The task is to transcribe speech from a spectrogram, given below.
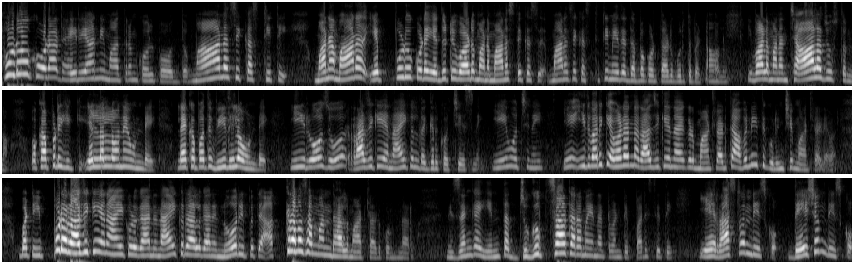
ఎప్పుడూ కూడా ధైర్యాన్ని మాత్రం కోల్పోవద్దు. మానసిక స్థితి మన మాన ఎప్పుడూ కూడా ఎదుటివాడు మన మానసిక మానసిక స్థితి మీదే దెబ్బ కొడతాడు గుర్తుపెట్టుకోను ఇవాళ మనం చాలా చూస్తున్నాం. ఒకప్పుడు ఈ ఇళ్ళల్లోనే ఉండే లేకపోతే వీధిలో ఉండే. ఈ రోజు రాజకీయ నాయకుల దగ్గరికి వచ్చేసినాయి. ఏం వచ్చినాయి? ఏ ఇదివరకు ఎవడన్నా రాజకీయ నాయకుడు మాట్లాడితే అవినీతి గురించి మాట్లాడేవాళ్ళు. బట్ ఇప్పుడు రాజకీయ నాయకుడు కానీ నాయకురాలు కానీ నోరిప్పితే అక్రమ సంబంధాలు మాట్లాడుకుంటున్నారు. నిజంగా ఎంత జుగుప్సాకరమైనటువంటి పరిస్థితి. ఏ రాష్ట్రం తీసుకో దేశం తీసుకో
